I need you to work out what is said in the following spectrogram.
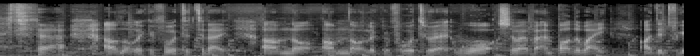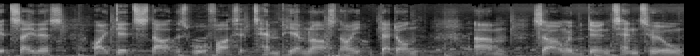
I'm not looking forward to today. I'm not. I'm not looking forward to it whatsoever. And by the way, I did forget to say this. I did start this water fast at 10 p.m. last night, dead on. Um, so I'm going to be doing 10 till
